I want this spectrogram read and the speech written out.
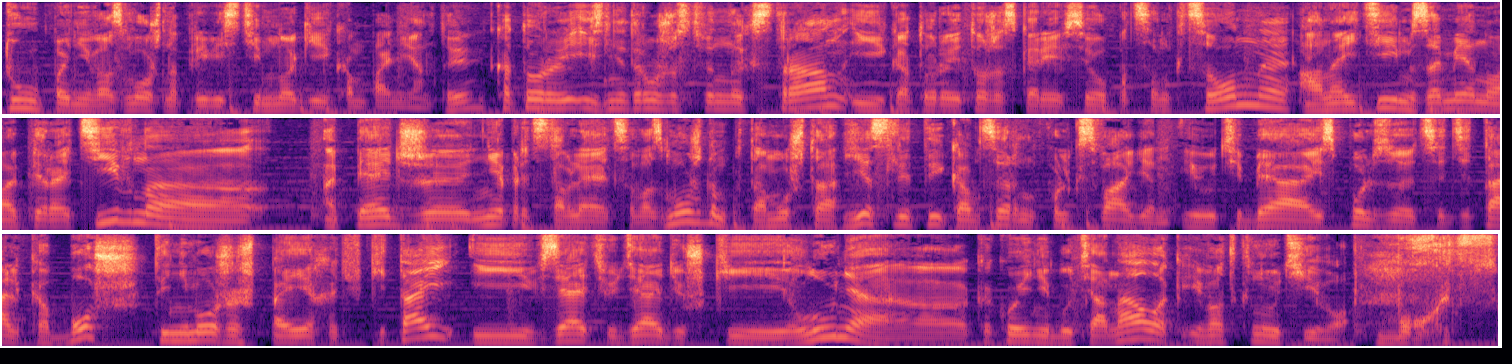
тупо невозможно привести многие компоненты, которые из недружественных стран и которые тоже, скорее всего, подсанкционные, а найти им замену оперативно опять же, не представляется возможным, потому что если ты концерн Volkswagen и у тебя используется деталька Bosch, ты не можешь поехать в Китай и взять у дядюшки Луня э, какой-нибудь аналог и воткнуть его. Бохц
